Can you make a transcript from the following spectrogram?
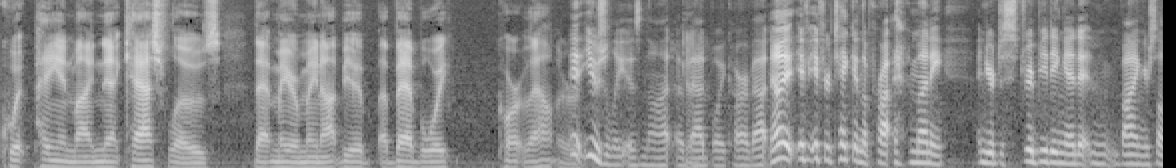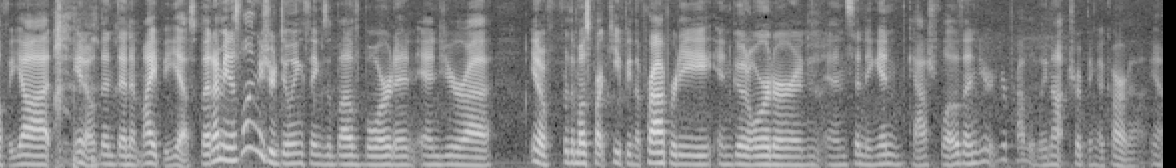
quit paying my net cash flows that may or may not be a, a bad boy carve out or? it usually is not a okay. bad boy carve out now if, if you're taking the pro- money and you're distributing it and buying yourself a yacht you know then then it might be yes but i mean as long as you're doing things above board and and you're uh you know, for the most part, keeping the property in good order and, and sending in cash flow, then you're, you're probably not tripping a carve out. Yeah.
